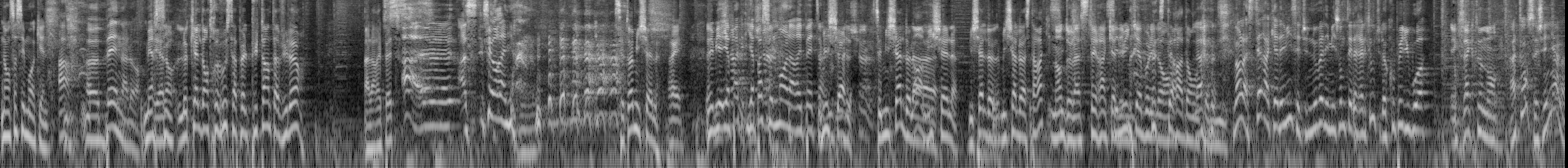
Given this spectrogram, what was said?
Non, ça c'est moi, Ken. Ah, euh, Ben alors. Merci. Et alors, lequel d'entre vous s'appelle Putain, t'as vu l'heure? À la répète. Ah, euh, ah, c'est Aurélien. C'est toi, Michel Ouais. Mais il n'y a, pas- il y a pas seulement à la répète. Michel. C'est Michel de la. Non, Michel. Michel de, Michel de la Starac? Non, de la Ster C'est Academy. lui qui a volé l'or. Dans La- Academy. Non, la Ster Academy, c'est une nouvelle émission de télé-réalité où tu dois couper du bois. Exactement. Attends, c'est génial.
